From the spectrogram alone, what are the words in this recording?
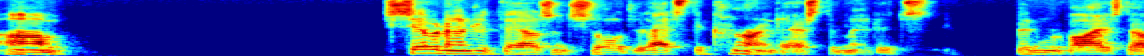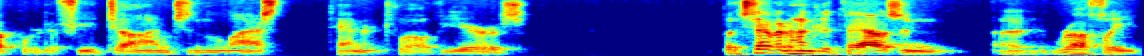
Um, 700,000 soldiers, that's the current estimate. It's been revised upward a few times in the last 10 or 12 years. But 700,000 uh, roughly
